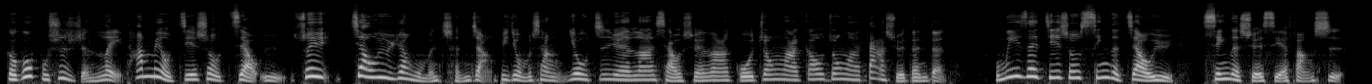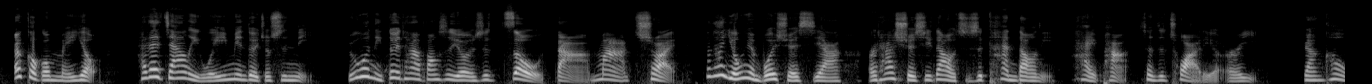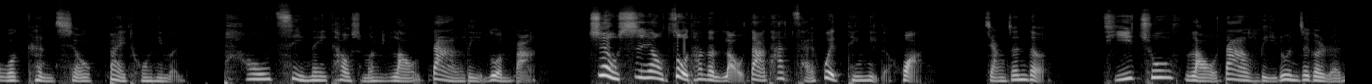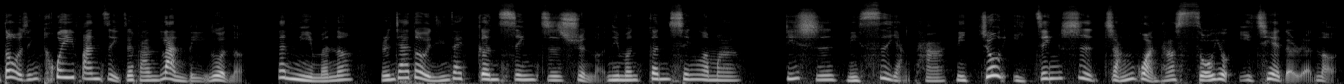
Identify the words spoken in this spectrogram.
狗狗不是人类，它没有接受教育，所以教育让我们成长。毕竟我们上幼稚园啦、小学啦、国中啦、高中啦、大学等等。我们一直在接收新的教育、新的学习的方式，而狗狗没有，还在家里唯一面对就是你。如果你对它的方式永远是揍、打、骂、踹，那它永远不会学习啊。而它学习到只是看到你害怕，甚至踹你而已。然后我恳求、拜托你们抛弃那一套什么老大理论吧，就是要做他的老大，他才会听你的话。讲真的。提出老大理论这个人都已经推翻自己这番烂理论了，那你们呢？人家都已经在更新资讯了，你们更新了吗？其实你饲养他，你就已经是掌管他所有一切的人了。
